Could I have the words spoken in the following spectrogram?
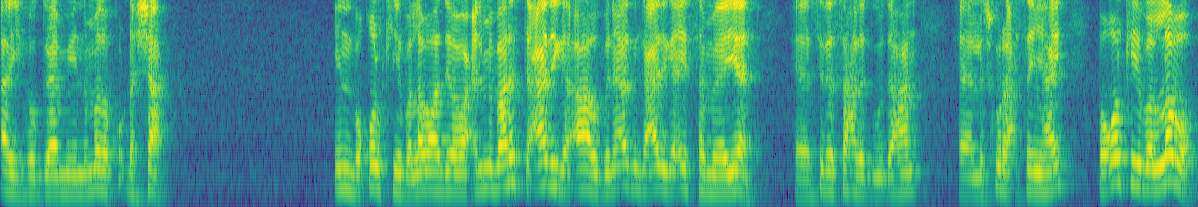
ay hogaaminimada ku dhashaan. In boqolkiiba laba haddii waa cilmi baarista caadiga ah oo bani aadamka caadiga ay sameeyeen sida saxda guud ahaan la isku raacsan yahay. Boqolkiiba labo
